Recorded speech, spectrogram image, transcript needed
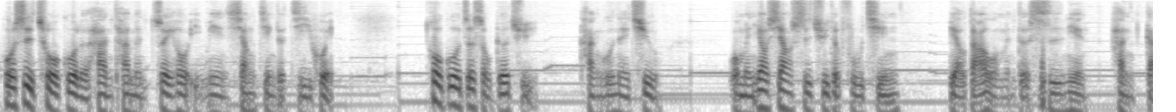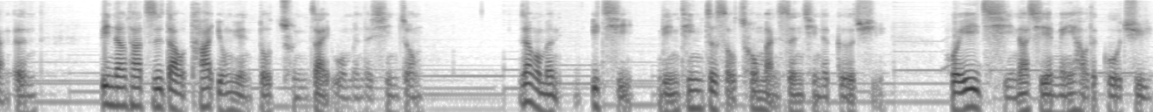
或是错过了和他们最后一面相见的机会。透过这首歌曲《看阮的手》。我们要向逝去的父亲表达我们的思念和感恩，并让他知道他永远都存在我们的心中。让我们一起聆听这首充满深情的歌曲，回忆起那些美好的过去，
